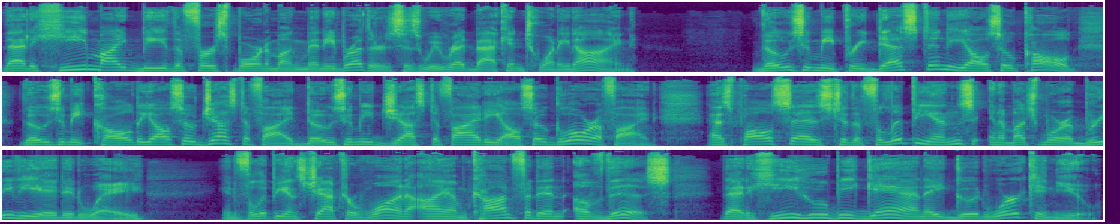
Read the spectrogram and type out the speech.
that He might be the firstborn among many brothers, as we read back in 29. Those whom he predestined, he also called. Those whom he called, he also justified. Those whom he justified, he also glorified. As Paul says to the Philippians in a much more abbreviated way, in Philippians chapter 1, I am confident of this, that he who began a good work in you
